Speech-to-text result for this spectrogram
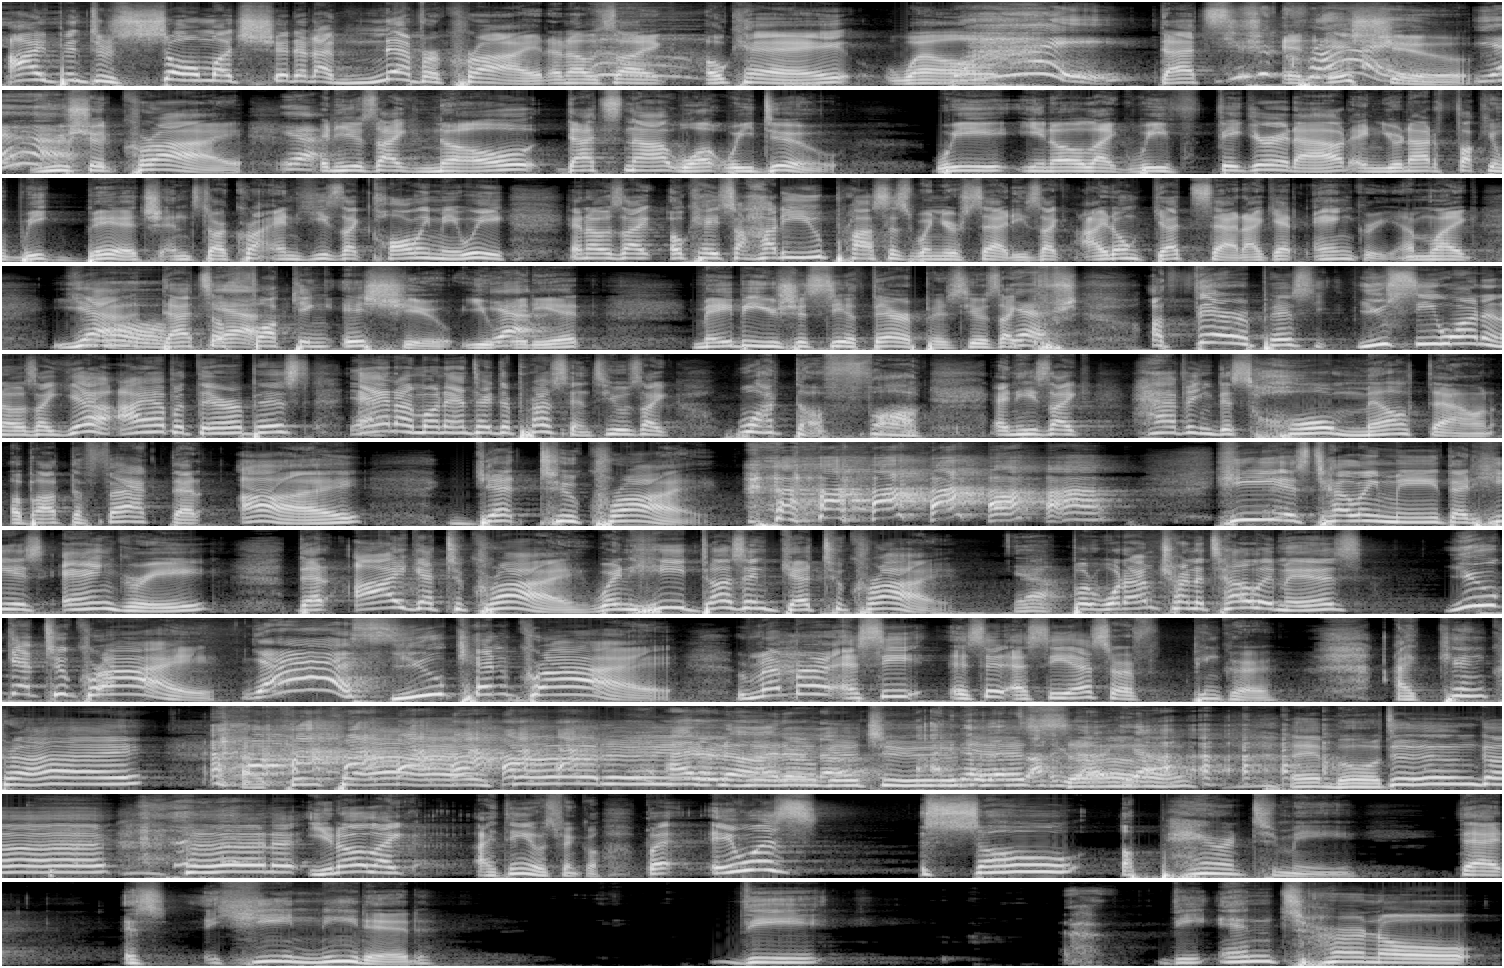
I've been through so much shit and I've never cried. And I was like, okay, well, Why? That's an cry. issue. Yeah. You should cry. Yeah. And he was like, no, that's not what we do. We, you know, like we figure it out and you're not a fucking weak bitch and start crying. And he's like calling me weak. And I was like, okay, so how do you process when you're sad? He's like, I don't get sad. I get angry. I'm like, yeah, Oh, that's a fucking issue, you Yeah. idiot. Maybe you should see a therapist. He was like. "Psh, a therapist? You see one? And I was like, yeah, I have a therapist Yeah. and I'm on antidepressants. He was like, what the fuck? And he's like having this whole meltdown about the fact that I get to cry. he is telling me that he is angry that I get to cry when he doesn't get to cry. Yeah. But what I'm trying to tell him is, you get to cry. Yes. You can cry. Remember, SC, is it SES or Pinker? I can cry. I can cry I don't know. I don't know. 주겠어. Yeah. 내 모든 You know, like I think it was Finkel, but it was so apparent to me that he needed the the internal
